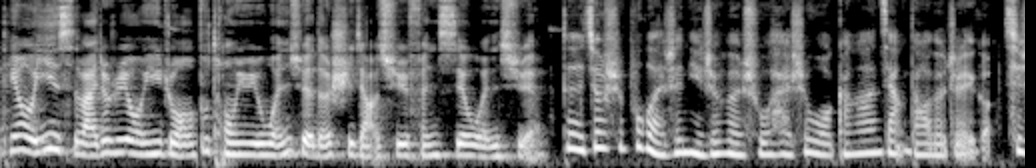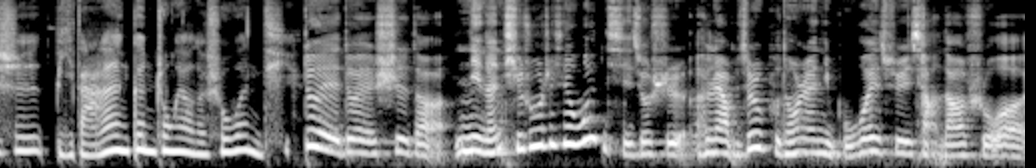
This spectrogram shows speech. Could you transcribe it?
挺有意思吧，就是用一种不同于文学的视角去分析文学。对，就是不管是你这本书，还是我刚刚讲到的这个，其实比答案更重要的是问题。对对，是的，你能提出这些问题就是很了不起，就是普通人你不会去想到说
